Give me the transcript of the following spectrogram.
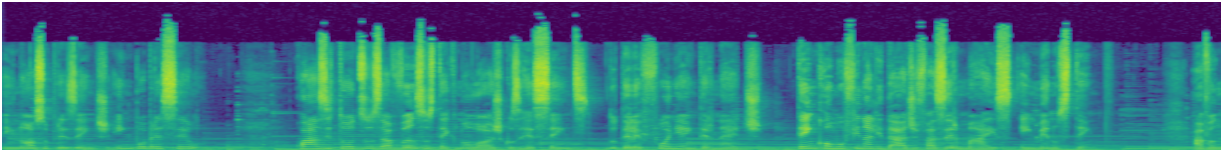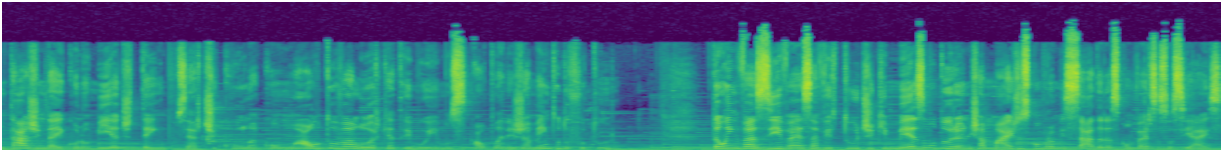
em nosso presente e empobrecê-lo. Quase todos os avanços tecnológicos recentes, do telefone à internet, têm como finalidade fazer mais em menos tempo. A vantagem da economia de tempo se articula com o alto valor que atribuímos ao planejamento do futuro Tão invasiva é essa virtude que, mesmo durante a mais descompromissada das conversas sociais,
